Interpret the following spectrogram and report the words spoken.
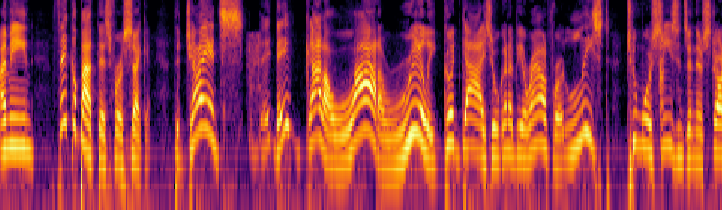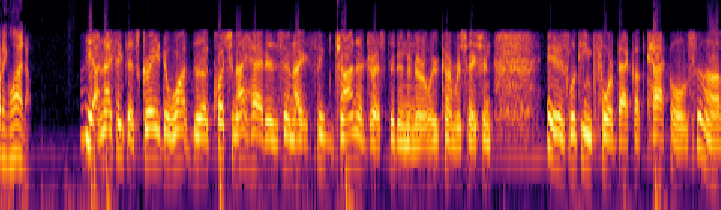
I mean, think about this for a second. The Giants, they, they've got a lot of really good guys who are going to be around for at least two more seasons in their starting lineup. Yeah, and I think that's great. The one, the question I had is, and I think John addressed it in an earlier conversation, is looking for backup tackles, uh,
